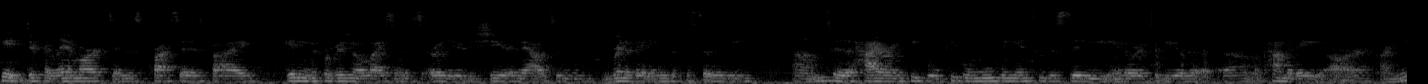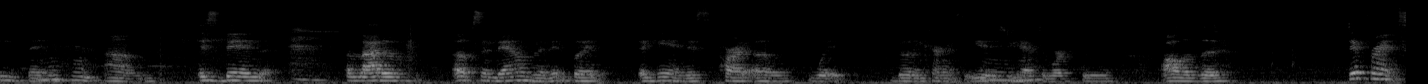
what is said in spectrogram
hit different landmarks in this process by getting the provisional license earlier this year now to renovating the facility um, to hiring people people moving into the city in order to be able to um, accommodate our, our needs and Mhm. um, it's been a lot of ups and downs in it, but again, it's part of what building currency is. You have to work through all of the different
